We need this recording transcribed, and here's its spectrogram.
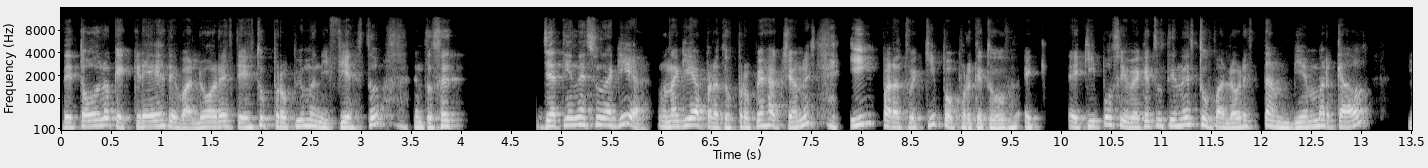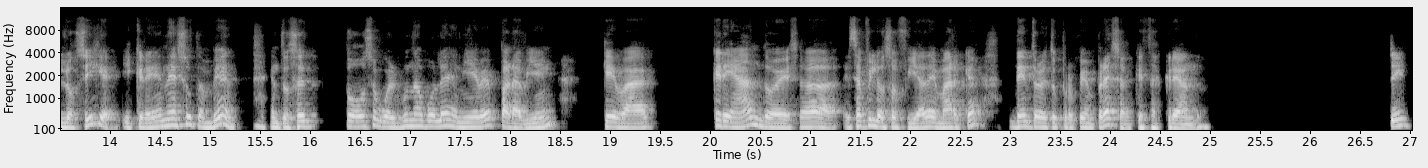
de todo lo que crees, de valores, tienes tu propio manifiesto, entonces ya tienes una guía, una guía para tus propias acciones y para tu equipo, porque tu equipo, si ve que tú tienes tus valores tan bien marcados, lo sigue y cree en eso también. Entonces, todo se vuelve una bola de nieve para bien que va creando esa, esa filosofía de marca dentro de tu propia empresa que estás creando. Sí.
